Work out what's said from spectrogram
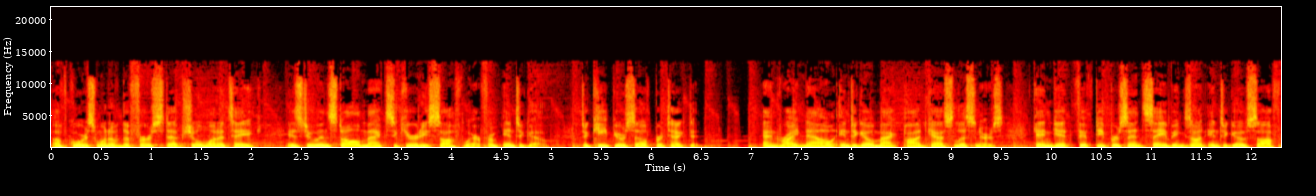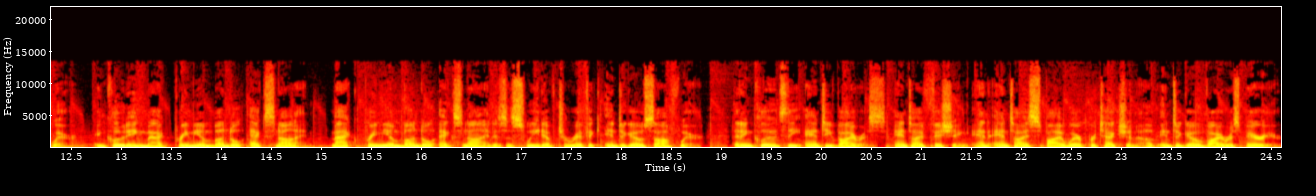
Of course, one of the first steps you'll want to take is to install Mac security software from Intego to keep yourself protected. And right now, Intego Mac podcast listeners can get 50% savings on Intego software, including Mac Premium Bundle X9. Mac Premium Bundle X9 is a suite of terrific Intego software that includes the antivirus, anti phishing, and anti spyware protection of Intego Virus Barrier,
